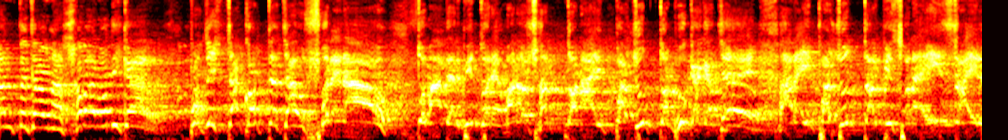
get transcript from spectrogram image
মানতে চাও না, সবার অধিকার প্রতিষ্ঠা করতে চাও, শুনে নাও, তোমাদের ভিতরে মনুষ্যত্ব নাই, পশুত্ব ঢুকে গেছে। আর এই পশুত্বর পিছনে ইসরায়েল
